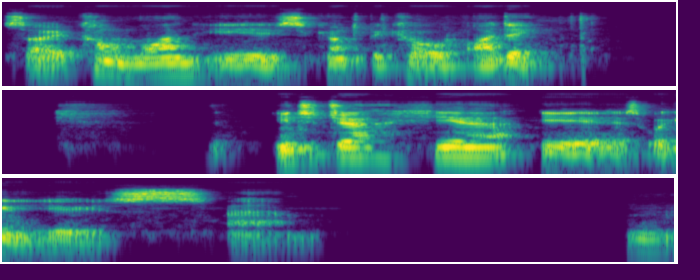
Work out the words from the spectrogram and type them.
So column one is going to be called ID. The integer here is we're going to use um, hmm,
